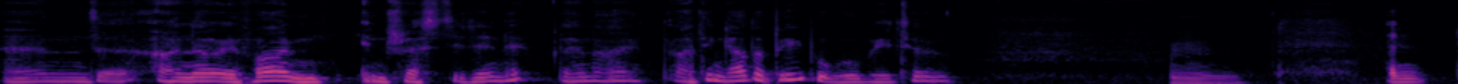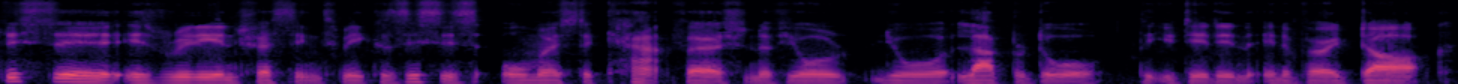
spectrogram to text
and uh, I know if I'm interested in it, then I, I think other people will be too. And this uh, is really interesting to me because this is almost a cat version of your your Labrador that you did in, in a very dark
